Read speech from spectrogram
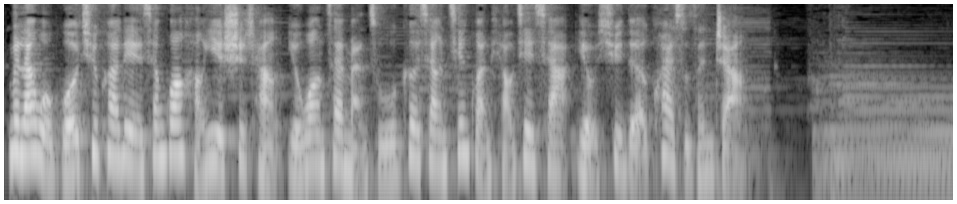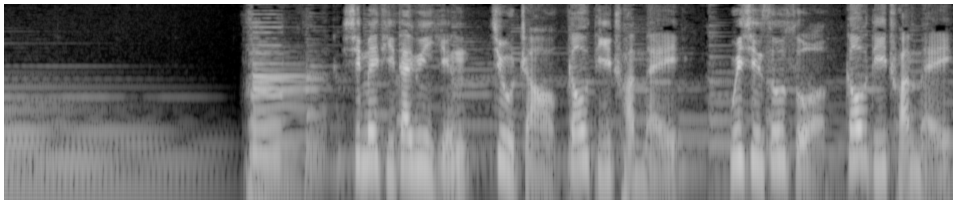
未来，我国区块链相关行业市场有望在满足各项监管条件下，有序的快速增长。新媒体代运营就找高迪传媒，微信搜索高迪传媒，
